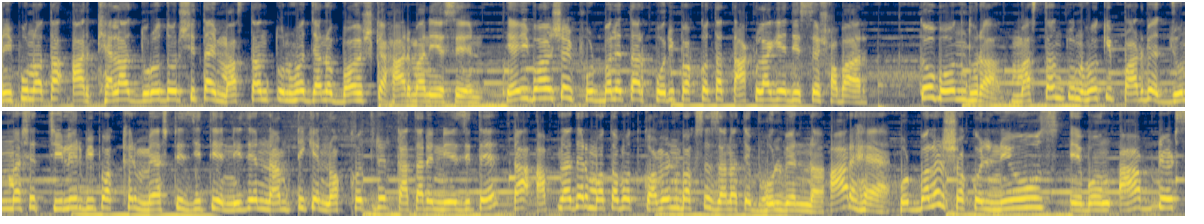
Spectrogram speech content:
নিপুণতা আর খেলার দূরদর্শিতায় মাস্তান তুনহ যেন বয়সকে হার মানিয়েছেন। এই বয়সে ফুটবলে তার পরিপক্কতা তাক লাগিয়ে দিচ্ছে সবার। তো বন্ধুরা মাস্তান তুনহ কি পারবে জুন মাসে চিলির বিপক্ষের ম্যাচটি জিতিয়ে নিজের নামটিকে নক্ষত্রের কাতারে নিয়ে যেতে? তা আপনাদের মতামত কমেন্ট বক্সে জানাতে ভুলবেন না। আর হ্যাঁ ফুটবলের সকল নিউজ এবং আপডেটস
